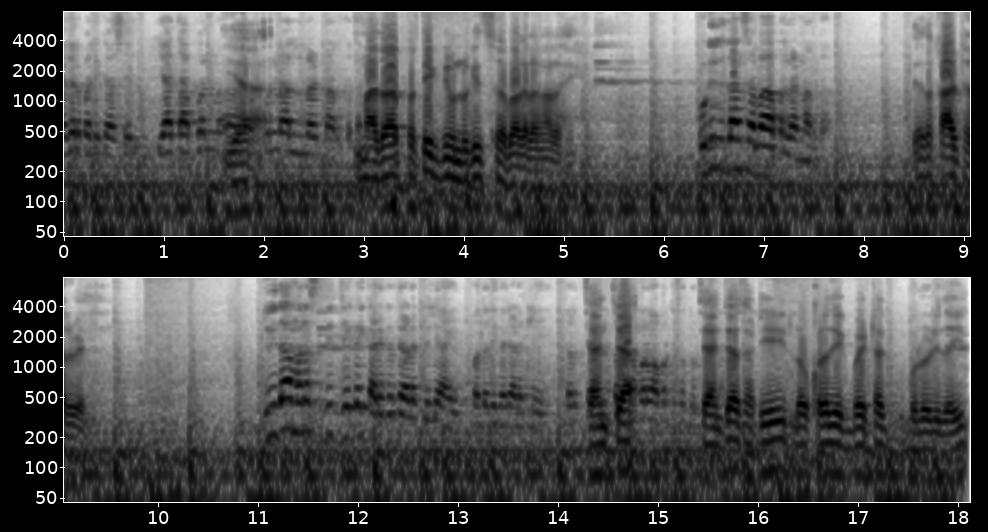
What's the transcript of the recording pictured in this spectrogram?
नगरपालिका असेल यात आपण अ, या- पुन्हा लढणार का? माझा प्रत्येक निवडणुकीत सहभाग राहणार आहे. पुढील विधानसभा आपण लढणार का? त्याचा काळ ठरवेल. द्विधा मनस्थितीत जे काही कार्यकर्ते अडकलेले आहेत पदाधिकारी अडकले तर त्यांचा त्यांच्या संभ्रम आपण कसा दूर करू? त्यांच्यासाठी लवकरच एक बैठक बोलवली जाईल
